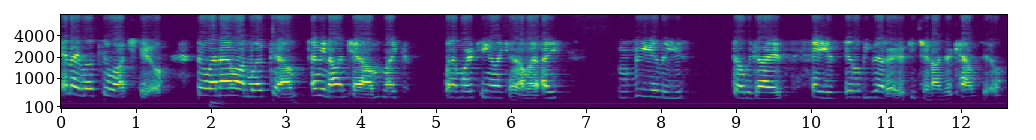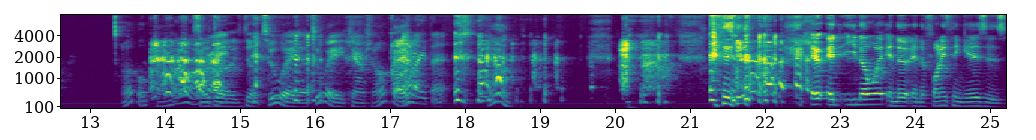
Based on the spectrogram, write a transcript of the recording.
and I love to watch too. So when I'm on webcam, I mean on cam, like when I'm working on cam, I really tell the guys, hey, it, it'll be better if you turn on your cam too. Oh, okay. Oh, so right. you, do, do a two way, a two way camera show. Okay, I like that. Yeah. it, it, you know what? And the and the funny thing is, is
